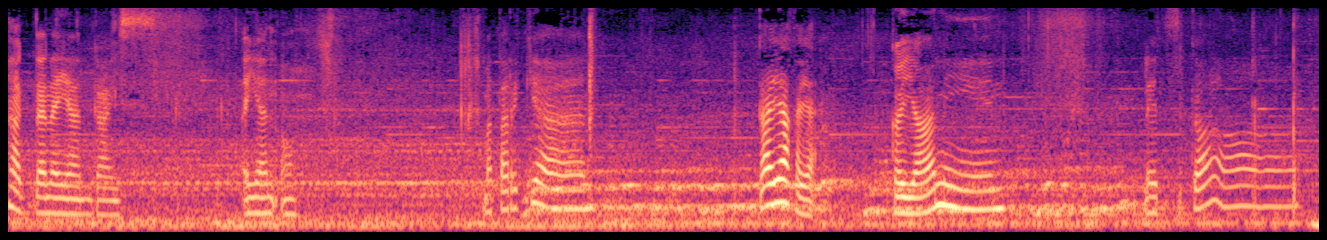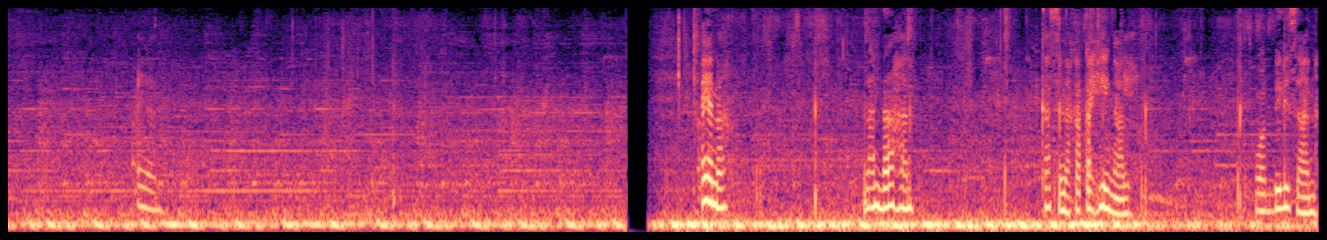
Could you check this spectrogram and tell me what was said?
hagda na yan, guys. Ayan, oh. Matarik yan. Kaya, kaya. Kayanin. Let's go. Ayan. Ayan na. Dandahan. Kasi nakakahingal. Huwag bilisan.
